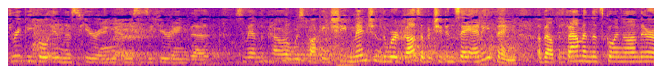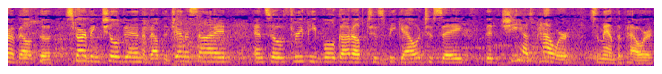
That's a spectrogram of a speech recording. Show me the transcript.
three people in this hearing, and this is a hearing that Samantha Power was talking. She mentioned the word Gaza, but she didn't say anything about the famine that's going on there, about the starving children, about the genocide. And so three people got up to speak out to say that she has power, Samantha Power,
